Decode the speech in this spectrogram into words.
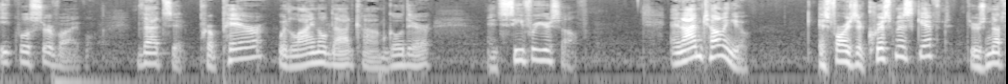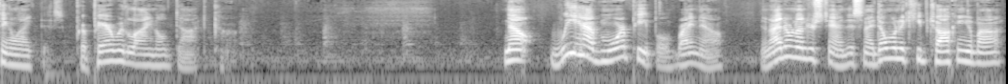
equals survival. That's it. Prepare with Lionel.com. Go there and see for yourself. And I'm telling you, as far as a Christmas gift, there's nothing like this. Prepare with Lionel.com. Now, we have more people right now, and I don't understand this, and I don't want to keep talking about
